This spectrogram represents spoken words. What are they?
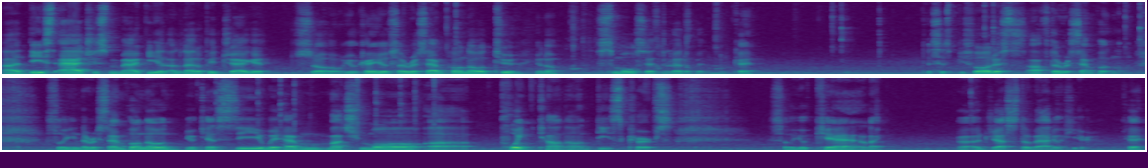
uh, these edges might be a little bit jagged. So you can use a resample node to you know smooth it a little bit. Okay. This is before this after resample node. So in the resample node, you can see we have much more uh, point count on these curves. So you can like uh, adjust the value here, okay?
